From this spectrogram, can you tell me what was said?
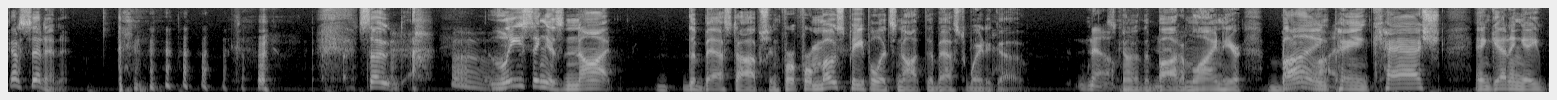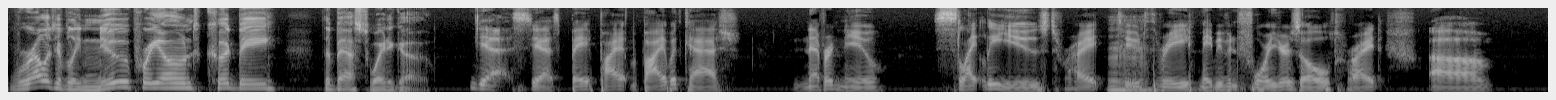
Got to sit in it. so, leasing is not the best option for for most people. It's not the best way to go. No, It's kind of the bottom line here. Buying, line. paying cash, and getting a relatively new pre-owned could be the best way to go. Yes, yes. Buy, buy, it, buy it with cash, never new, slightly used, right? Mm-hmm. Two, three, maybe even four years old, right? Um,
